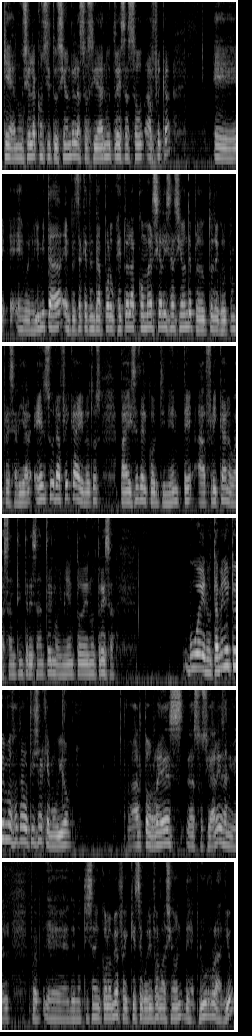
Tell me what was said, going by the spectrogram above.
que anunció la constitución de la sociedad Nutresa South Africa, eh, bueno, limitada, empresa que tendrá por objeto la comercialización de productos del grupo empresarial en Sudáfrica y en otros países del continente africano. Bastante interesante el movimiento de Nutresa. Bueno, también hoy tuvimos otra noticia que movió harto redes sociales a nivel eh, de noticias en Colombia fue que, según información de Blue Radio,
